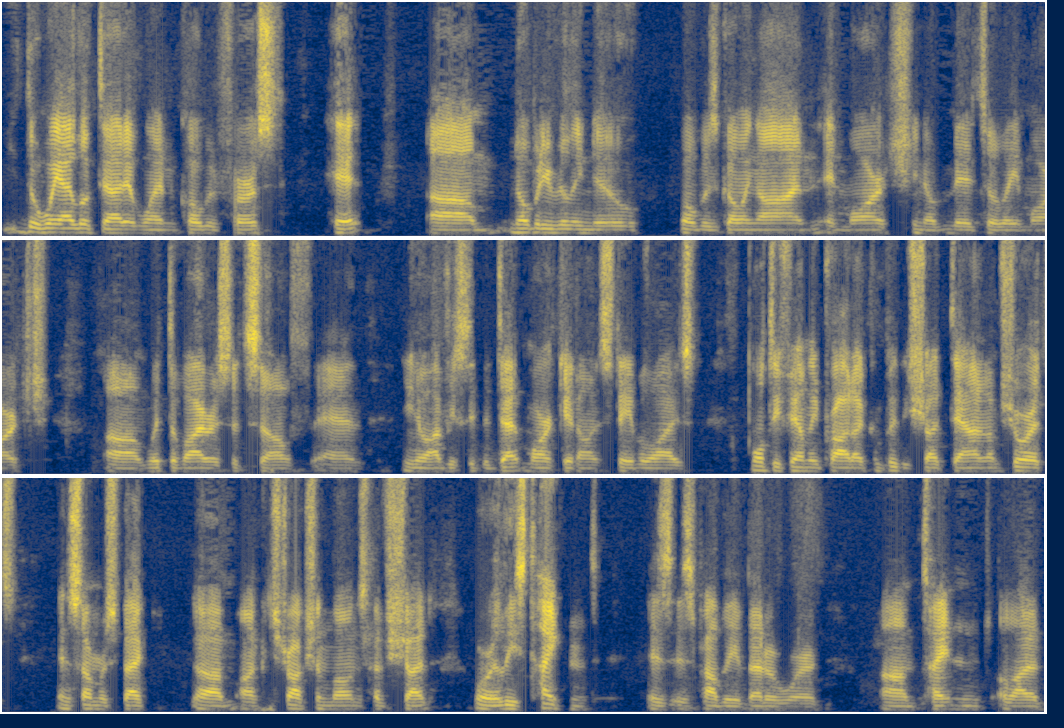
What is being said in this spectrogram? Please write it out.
the way I looked at it when COVID first hit. Um, nobody really knew what was going on in March, you know, mid to late March uh, with the virus itself. And, you know, obviously the debt market on stabilized multifamily product completely shut down. I'm sure it's in some respect um, on construction loans have shut or at least tightened is, is probably a better word. Um, tightened a lot of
